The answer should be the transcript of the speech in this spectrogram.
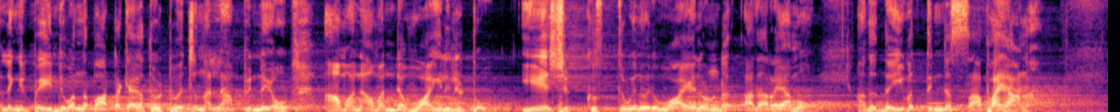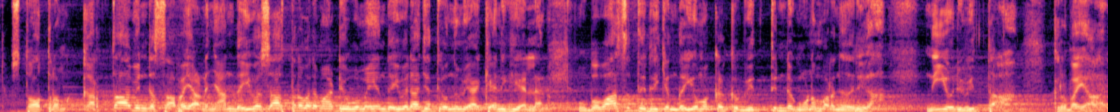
അല്ലെങ്കിൽ പെയിന്റ് വന്ന പാട്ടക്കകത്തോ ഇട്ട് വെച്ചെന്നല്ല. പിന്നെയോ അവൻ അവന്റെ വയലിലിട്ടു. യേശു ക്രിസ്തുവിനൊരു വയലുണ്ട്. അതറിയാമോ? അത് ദൈവത്തിന്റെ സഭയാണ്. സ്തോത്രം. കർത്താവിന്റെ സഭയാണ്. ഞാൻ ദൈവശാസ്ത്രപരമായിട്ട് ഉപമയും ദൈവരാജ്യത്തെ ഒന്നും വ്യാഖ്യാനിക്കുകയല്ല. ഉപവാസത്തിരിക്കുന്ന ദൈവമക്കൾക്ക് വിത്തിന്റെ ഗുണം പറഞ്ഞു തരിക. നീ ഒരു വിത്ത. കൃപയാൽ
